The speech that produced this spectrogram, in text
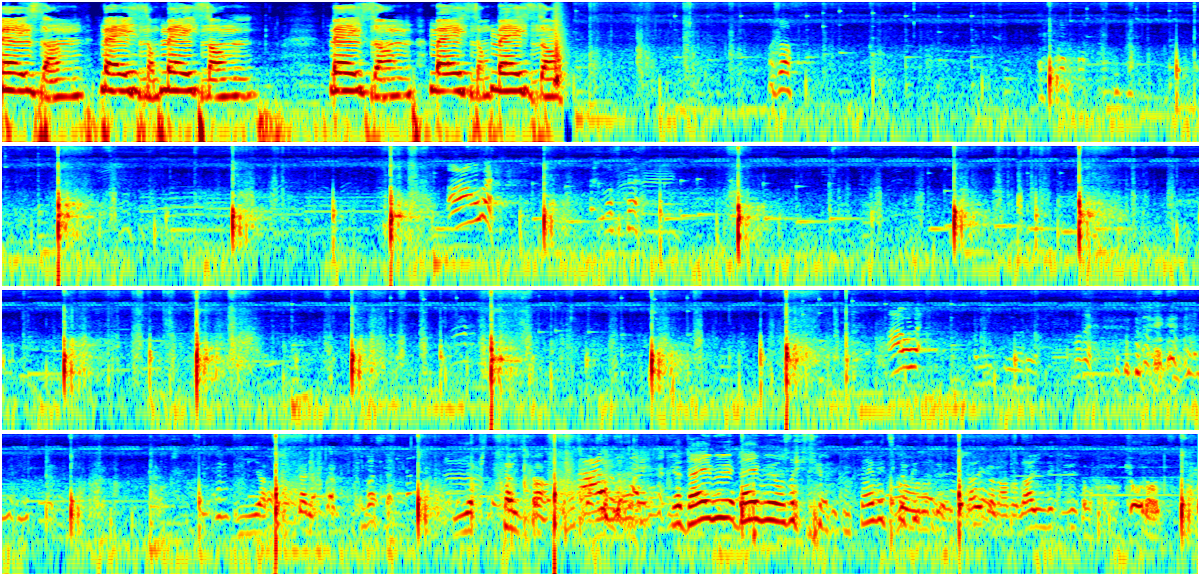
背诵背诵背诵背诵背诵背诵。お願いしますあ いや、ぴったり。来ましたね。いや、ぴったり時間。いやだいぶだいぶ遅いですよだいぶ遅刻でも、だって、誰かのあのラインで気づいたもん。今日だっつって。や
